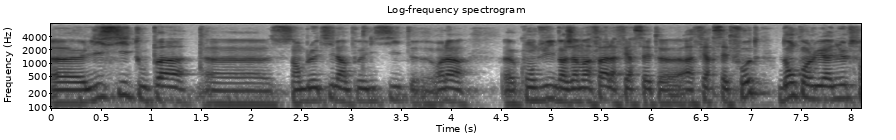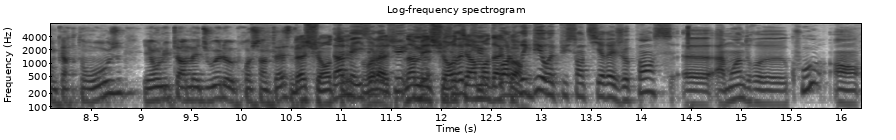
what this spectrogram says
euh, licite ou pas, euh, semble-t-il un peu licite, euh, voilà, euh, conduit Benjamin Fall à faire cette euh, à faire cette faute. Donc, on lui annule son carton rouge et on lui permet de jouer le prochain test. Là, je suis enti- Non, mais, voilà, je- pu- non, ils- mais je suis entièrement bon, Le d'accord. rugby aurait pu s'en tirer, je pense, euh, à moindre coût, en,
